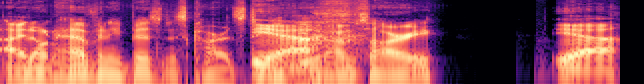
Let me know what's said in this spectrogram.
I don't have any business cards to Yeah. give you. I'm sorry. Yeah.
